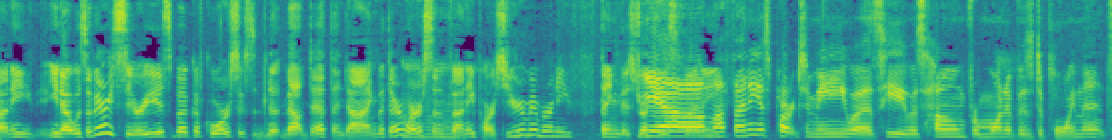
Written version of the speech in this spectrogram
funny, you know, it was a very serious book, of course. It's about death and dying, but there were some funny parts. Do you remember anything that struck you as Mm-hmm. yeah, my funniest part to me was he was home from one of his deployments,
